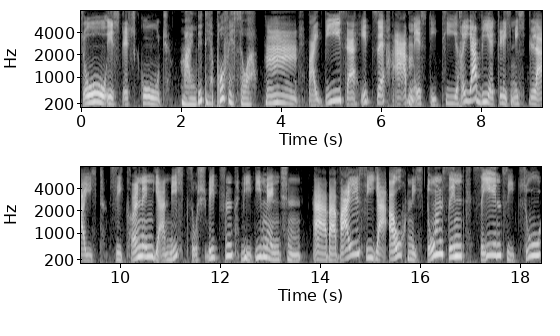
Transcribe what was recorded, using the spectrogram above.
So ist es gut, meinte der Professor. Hm, bei dieser Hitze haben es die Tiere ja wirklich nicht leicht. Sie können ja nicht so schwitzen wie die Menschen. Aber weil sie ja auch nicht dumm sind, sehen sie zu,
